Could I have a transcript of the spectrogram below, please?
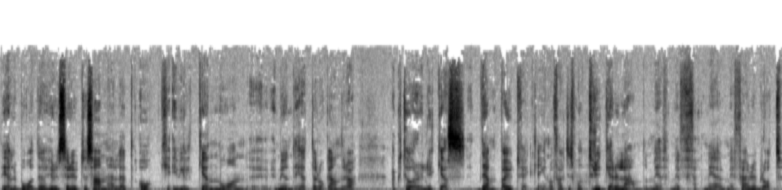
Det gäller både hur det ser ut i samhället och i vilken mån eh, myndigheter och andra aktörer lyckas dämpa utvecklingen och faktiskt få ett tryggare land med, med, med, med färre brott.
